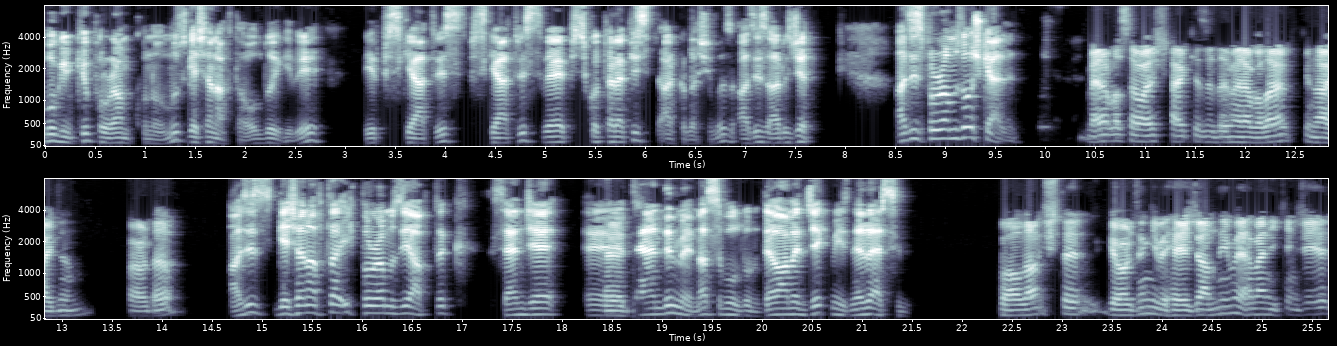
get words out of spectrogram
Bugünkü program konuğumuz geçen hafta olduğu gibi bir psikiyatrist, psikiyatrist ve psikoterapist arkadaşımız Aziz Arıcı. Aziz programımıza hoş geldin. Merhaba Savaş, herkese de merhabalar. Günaydın orada. Aziz, geçen hafta ilk programımızı yaptık. Sence e, evet. beğendin mi? Nasıl buldun? Devam edecek miyiz? Ne dersin? Valla işte gördüğün gibi heyecanlıyım ve hemen ikinciyi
